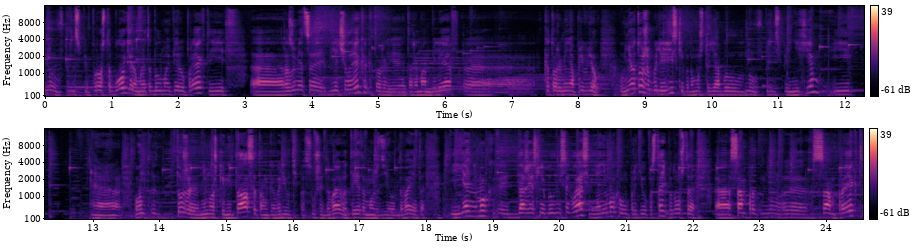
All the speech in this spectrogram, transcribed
ну, в принципе, просто блогером, это был мой первый проект, и Э, разумеется, для человека, который, это Роман Беляев, э, который меня привлек, у него тоже были риски, потому что я был, ну, в принципе, никем, и Э, он тоже немножко метался, там говорил, типа, слушай, давай вот это может сделать, давай это. И я не мог, э, даже если я был не согласен, я не мог ему противопоставить, потому что э, сам, ну, э, сам проект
